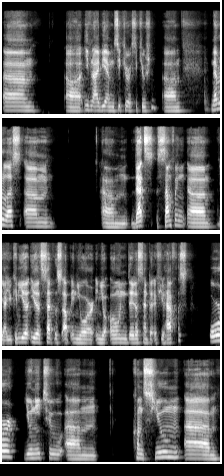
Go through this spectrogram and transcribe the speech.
Um, uh, even IBM Secure Execution. Um, nevertheless, um, that's something. Um, yeah, you can either either set this up in your in your own data center if you have this, or you need to um, consume um,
